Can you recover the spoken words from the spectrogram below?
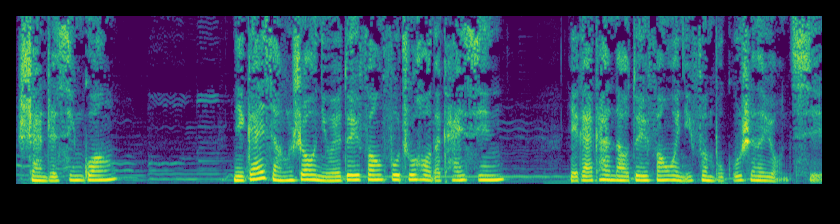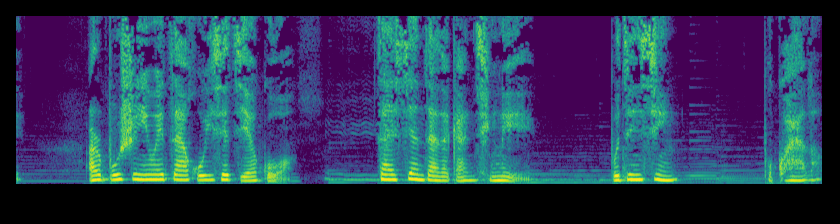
闪着星光。你该享受你为对方付出后的开心，也该看到对方为你奋不顾身的勇气，而不是因为在乎一些结果，在现在的感情里不尽兴，不快乐。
